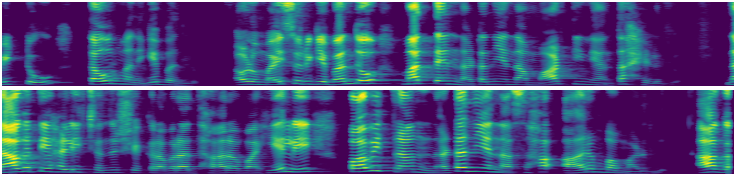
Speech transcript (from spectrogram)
ಬಿಟ್ಟು ತವ್ರ ಮನೆಗೆ ಬಂದ್ಲು. ಅವಳು ಮೈಸೂರಿಗೆ ಬಂದು ಮತ್ತೆ ನಟನೆಯನ್ನ ಮಾಡ್ತೀನಿ ಅಂತ ಹೇಳಿದ್ಲು. ನಾಗತಿಹಳ್ಳಿ ಚಂದ್ರಶೇಖರ್ ಅವರ ಧಾರಾವಾಹಿಯಲ್ಲಿ ಪವಿತ್ರ ನಟನೆಯನ್ನ ಸಹ ಆರಂಭ ಮಾಡಿದ್ಲು. ಆಗ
